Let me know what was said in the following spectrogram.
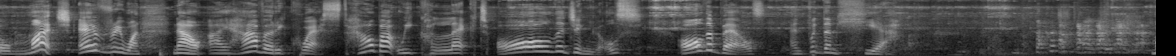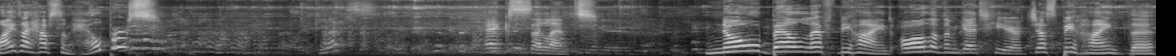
so much, everyone. Now, I have a request. How about we collect all the jingles, all the bells, and put them here? Might I have some helpers? Let's. Excellent. No bell left behind. All of them get here, just behind the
